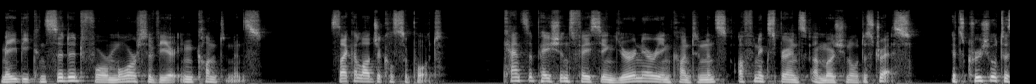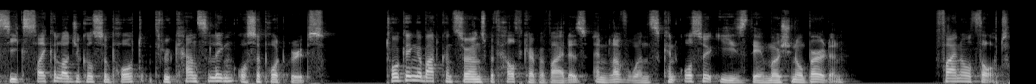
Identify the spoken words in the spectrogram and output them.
may be considered for more severe incontinence. Psychological support. Cancer patients facing urinary incontinence often experience emotional distress. It's crucial to seek psychological support through counseling or support groups. Talking about concerns with healthcare providers and loved ones can also ease the emotional burden. Final thought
